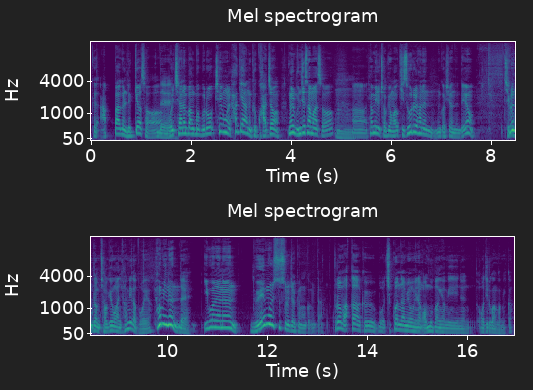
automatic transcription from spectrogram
그 압박을 느껴서 네. 옳지 않은 방법으로 채용을 하게 하는 그 과정을 문제 삼아서 음. 어, 혐의를 적용하고 기소를 하는 것이었는데요. 지금 그럼 적용한 혐의가 뭐예요? 혐의는 네. 이번에는 뇌물 수수를 적용한 겁니다. 그럼 아까 그 뭐 직권남용이랑 업무방 혐의는 어디로 간 겁니까?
